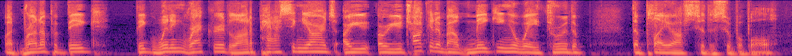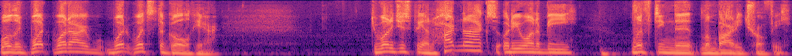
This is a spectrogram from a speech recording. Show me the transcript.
What run up a big big winning record, a lot of passing yards? Are you are you talking about making your way through the the playoffs to the Super Bowl? Well, like what what are what what's the goal here? Do you want to just be on Hard Knocks, or do you want to be lifting the Lombardi Trophy?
